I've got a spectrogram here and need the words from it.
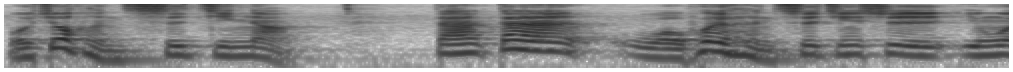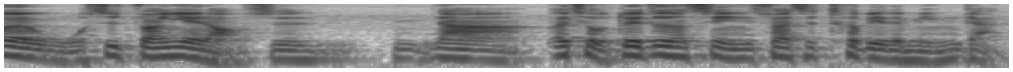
我就很吃惊啊。当，当然我会很吃惊，是因为我是专业老师，那而且我对这种事情算是特别的敏感。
